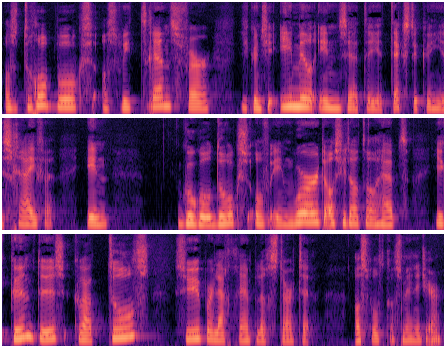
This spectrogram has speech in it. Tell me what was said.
als Dropbox, als WeTransfer. Je kunt je e-mail inzetten, je teksten kun je schrijven in Google Docs of in Word als je dat al hebt. Je kunt dus qua tools super laagdrempelig starten als podcastmanager.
